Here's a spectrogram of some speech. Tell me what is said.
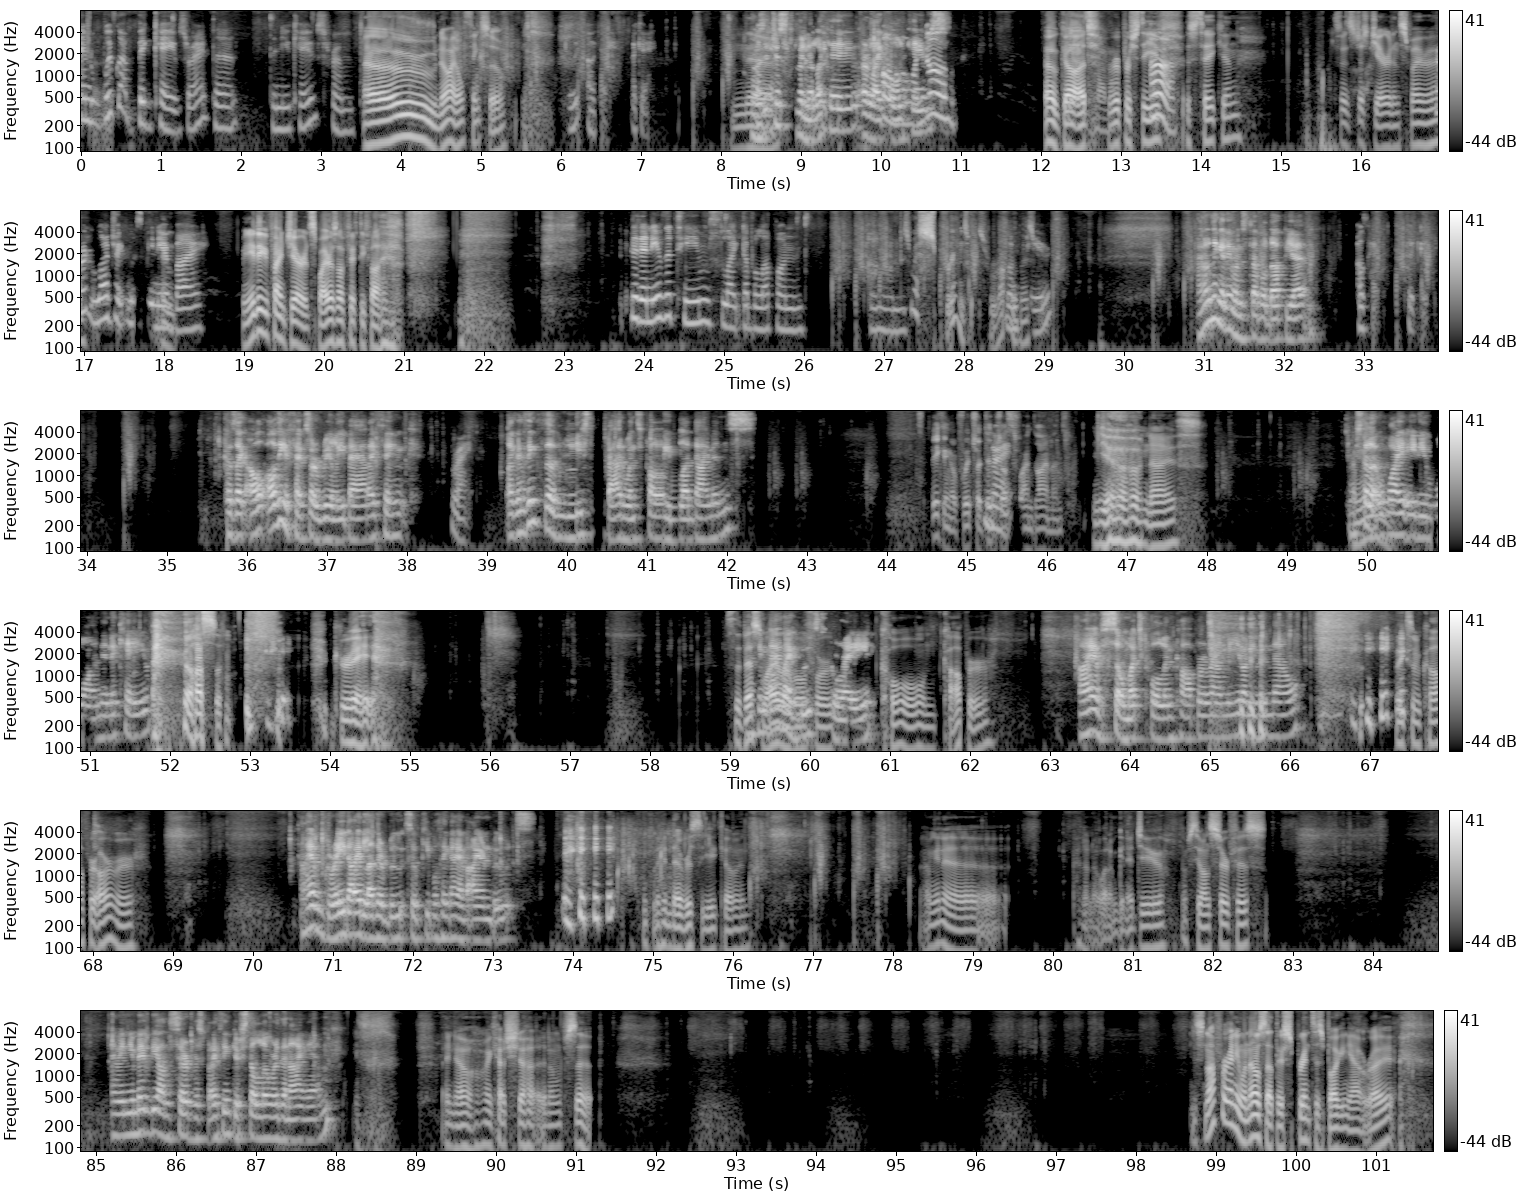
And we've got big caves, right? The the new caves from. Oh no, I don't think so. okay. Okay. No. Was it just vanilla cave or like oh, old caves? No. Oh god, Ripper Steve ah. is taken. So it's just Jared and Spyro. Fruit Logic must be nearby. We need to find Jared. Spyro's on 55. Did any of the teams like double up on um Where's my sprint? What's wrong with my sprint? here? I don't think anyone's doubled up yet. Okay, good, good. Because like all, all the effects are really bad, I think. Right. Like I think the least bad one's probably blood diamonds. Speaking of which, I did Right. just find diamond. Yo, nice. I'm, I'm still at gonna- Y81 in a cave. awesome. Great. It's the best I can Y dye my level for gray. coal and copper. I have so much coal and copper around me, you don't even know. Make some copper armor. I have gray dyed leather boots, so people think I have iron boots. they never see it coming. I'm gonna. I don't know what I'm gonna do. I'm still on surface. I mean, you may be on surface, but I think you're still lower than I am. I know. I got shot and I'm upset. It's not for anyone else that their sprint is bugging out, right?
